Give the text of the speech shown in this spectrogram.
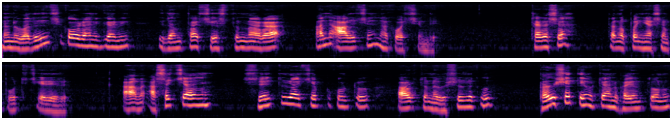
నన్ను వదిలించుకోవడానికి కానీ ఇదంతా చేస్తున్నారా అనే ఆలోచన నాకు వచ్చింది. తెరస తన ఉపన్యాసం పూర్తి చేయలేదు. ఆమె అసత్యాలను స్నేహితులా చెప్పుకుంటూ ఆడుతున్న విసులకు భవిష్యత్ ఏమిటా అని భయంతోనూ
